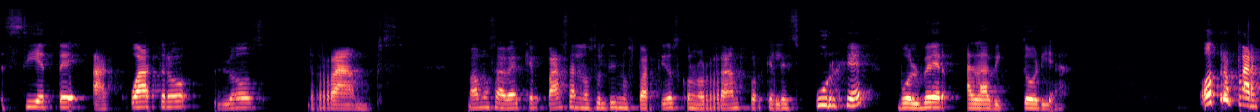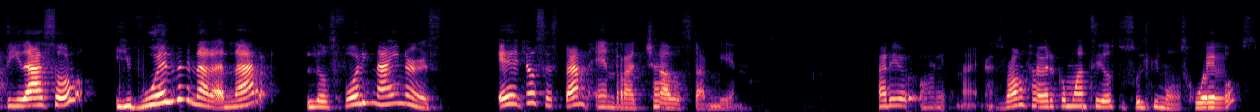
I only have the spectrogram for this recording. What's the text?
7 a 4 los Rams. Vamos a ver qué pasa en los últimos partidos con los Rams porque les urge volver a la victoria. Otro partidazo y vuelven a ganar los 49ers, ellos están enrachados también. Vamos a ver cómo han sido sus últimos juegos.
